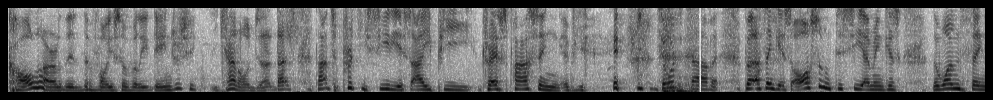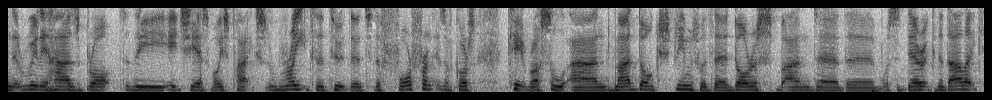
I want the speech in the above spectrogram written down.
call her the, the voice of Elite Dangerous. You, you cannot do that. That's that's pretty serious IP trespassing if you if you don't have it. But I think it's awesome to see. I mean, because the one thing that really has brought the HCS voice packs right to the, to the to the forefront is, of course, Kate Russell and Mad Dog streams with uh, Doris and uh, the what's his Derek the Dalek.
